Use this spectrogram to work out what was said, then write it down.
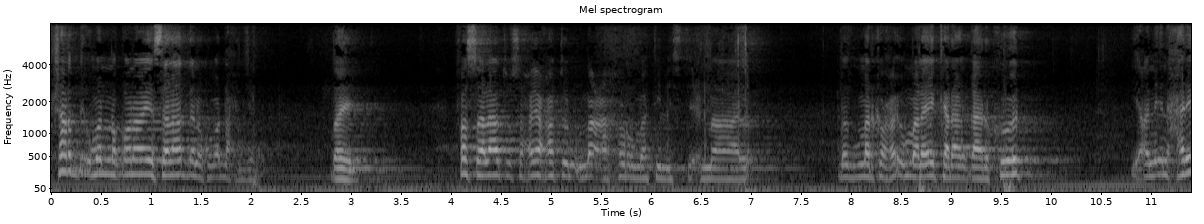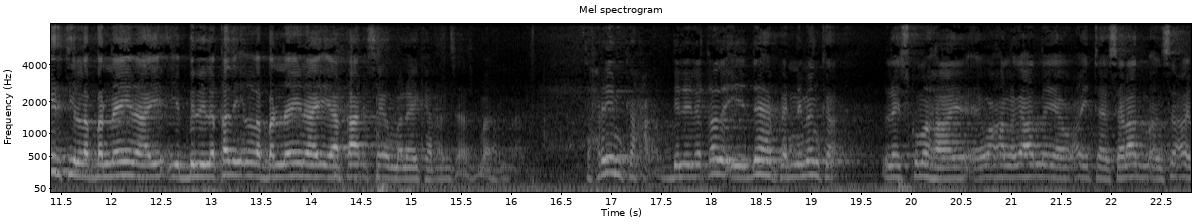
shardi uma noqonaayo salaadana kuma dhex jiro ayb fasalaatu saxiixatu maca xurmati dad marka waxay u malay karaan qaarkood yacni in xariirtii la banaynaayo iyo bililiqadii in la banaynaayo yaa qaar isaga malay karaan saas maaha taxriimka bililiqada iyo dahabka nimanka layskuma haayo ee waxaa laga hadlayaa waxay tahay salaad ma ansaxay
